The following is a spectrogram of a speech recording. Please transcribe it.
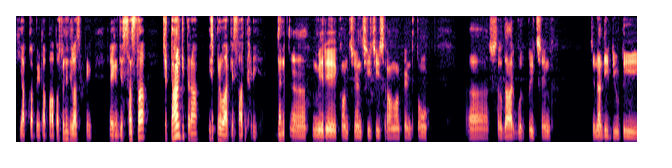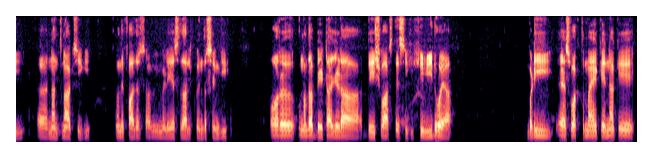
कि आपका बेटा वापस तो नहीं दिला सकते लेकिन ये संस्था चट्टान की तरह इस परिवार के साथ खड़ी है धन्यवाद ਅ, ਮੇਰੇ ਕੌਂਸਟੀਟੂਐਂਸੀ ਚ ਹੀ ਸਰਾਵਾਂ ਪਿੰਡ ਤੋਂ ਅ, ਸਰਦਾਰ ਗੁਰਪ੍ਰੀਤ ਸਿੰਘ ਜਿਨ੍ਹਾਂ ਦੀ ਡਿਊਟੀ ਅ, ਅਨੰਤਨਾਗ ਸੀਗੀ ਉਹਨਾਂ ਦੇ ਫਾਦਰ ਸਾਹਿਬ ਵੀ ਮਿਲੇ ਆ ਸਰਦਾਰ ਲਖਵਿੰਦਰ ਸਿੰਘ ਜੀ ਔਰ ਉਹਨਾਂ ਦਾ ਬੇਟਾ ਜਿਹੜਾ ਦੇਸ਼ ਵਾਸਤੇ ਸ਼ਹੀ- ਸ਼ਹੀਦ ਹੋਇਆ ਬੜੀ ਇਸ ਵਕਤ ਮੈਂ ਇਹ ਕਹਿਣਾ ਕਿ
